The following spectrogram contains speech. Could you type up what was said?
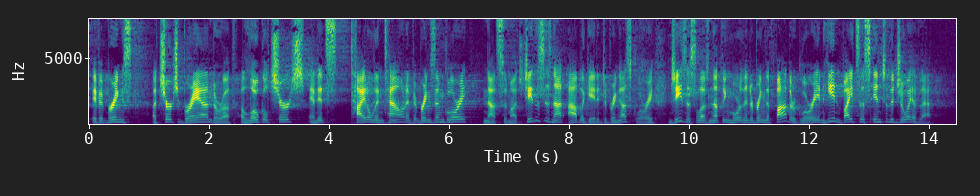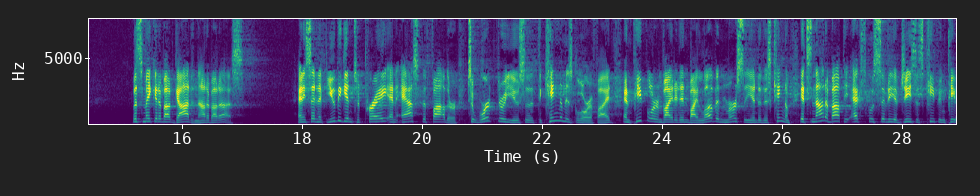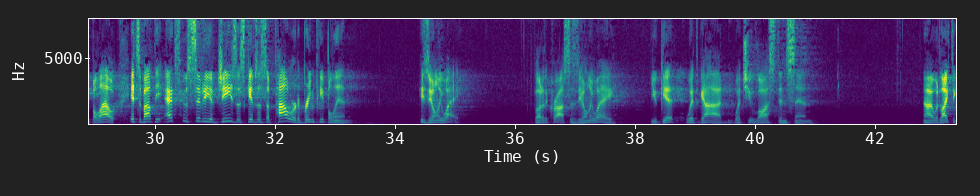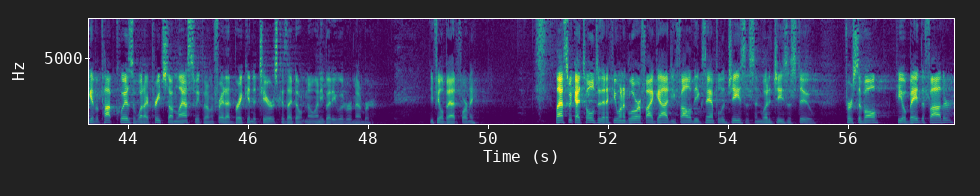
If it brings a church brand or a, a local church and its title in town, if it brings them glory, not so much. Jesus is not obligated to bring us glory. Jesus loves nothing more than to bring the Father glory, and He invites us into the joy of that. Let's make it about God and not about us. And he said, if you begin to pray and ask the Father to work through you so that the kingdom is glorified and people are invited in by love and mercy into this kingdom, it's not about the exclusivity of Jesus keeping people out. It's about the exclusivity of Jesus gives us a power to bring people in. He's the only way. The blood of the cross is the only way you get with God what you lost in sin. Now, I would like to give a pop quiz of what I preached on last week, but I'm afraid I'd break into tears because I don't know anybody would remember. You feel bad for me? Last week I told you that if you want to glorify God, you follow the example of Jesus. And what did Jesus do? First of all, he obeyed the Father,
